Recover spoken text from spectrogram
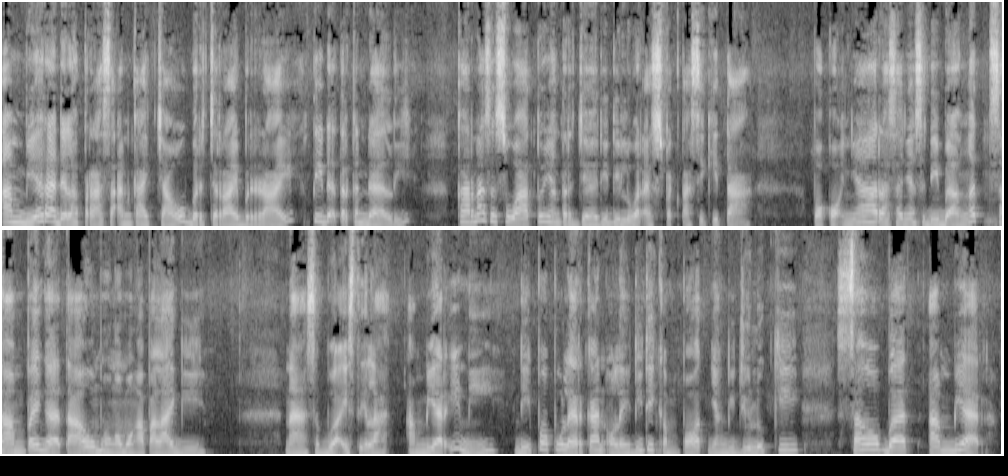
Ambiar adalah perasaan kacau, bercerai-berai, tidak terkendali, karena sesuatu yang terjadi di luar ekspektasi kita. Pokoknya rasanya sedih banget sampai nggak tahu mau ngomong apa lagi. Nah, sebuah istilah ambiar ini dipopulerkan oleh Didi Kempot yang dijuluki Sobat Ambiar.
